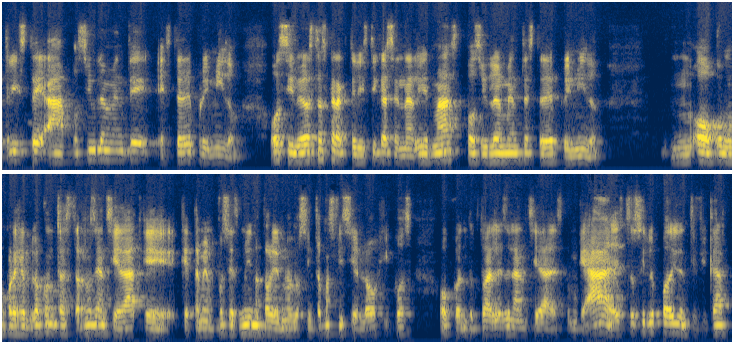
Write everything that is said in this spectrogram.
triste, ah, posiblemente esté deprimido. O si veo estas características en alguien más, posiblemente esté deprimido o como por ejemplo con trastornos de ansiedad, que, también pues es muy notorio, ¿no? los síntomas fisiológicos o conductuales de la ansiedad, es como que, ah, esto sí lo puedo identificar.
